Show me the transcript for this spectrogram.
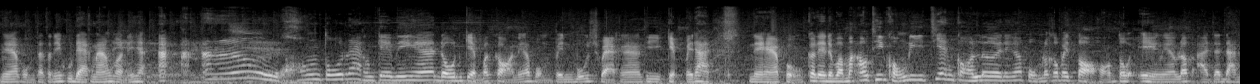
นะครับผมแต่ตอนนี้กูแดกน้ำก่อนนี่ฮะอ้าวของตัวแรกของเกมนี้ฮะโดนเก็บมาก่อนนะครับผมเป็นบูชแวกนะที่เก็บไปได้นะครับผมก็เลยเดี๋ยวมาเอาทีมของรีเจียนก่อนเลยนะครับผมแล้วก็ไปต่อของตัวเองนะครับแล้วอาจจะดัน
